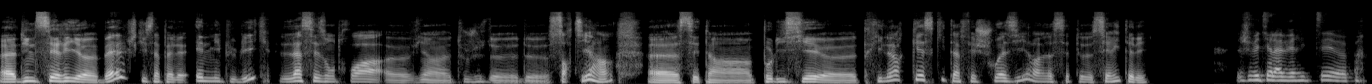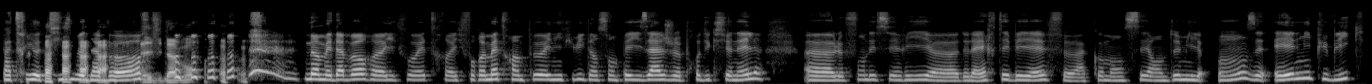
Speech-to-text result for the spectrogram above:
euh, d'une série belge qui s'appelle Ennemi public. La saison 3 vient tout juste de, sortir. hein. c'est un policier thriller. Qu'est-ce qui t'a fait choisir cette série télé? Je vais dire la vérité euh, par patriotisme d'abord. Évidemment. Non, mais d'abord, euh, il faut être, il faut remettre un peu Ennemi Public dans son paysage productionnel. Euh, le fond des séries de la RTBF a commencé en 2011 et Ennemi Public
